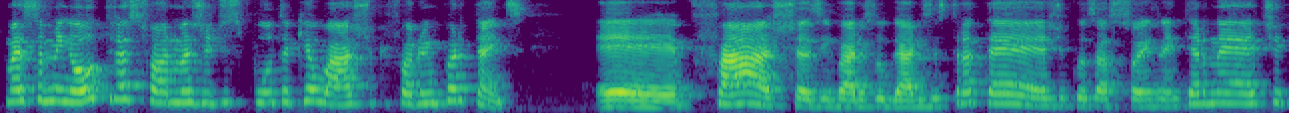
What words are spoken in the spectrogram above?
mas também outras formas de disputa que eu acho que foram importantes. É, faixas em vários lugares estratégicos, ações na internet,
